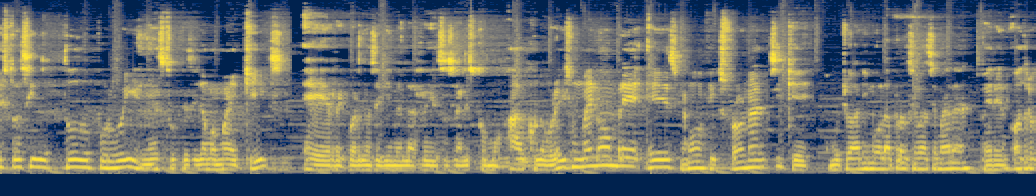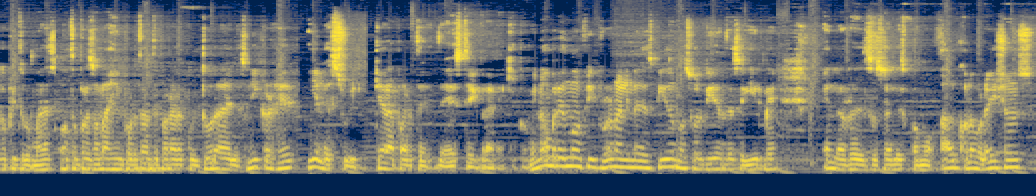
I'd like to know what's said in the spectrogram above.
Esto ha sido todo por hoy en esto que se llama My Kicks. Eh, recuerden seguirme en las redes sociales como Al Collaboration. Mi nombre es Monfix Ronald, así que mucho ánimo la próxima semana. Esperen otro capítulo más, otro personaje importante para la cultura del sneakerhead y el street, que era parte de este gran equipo. Mi nombre es Monfix Ronald y me despido. No se olviden de seguirme en las redes sociales como Al Collaborations.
